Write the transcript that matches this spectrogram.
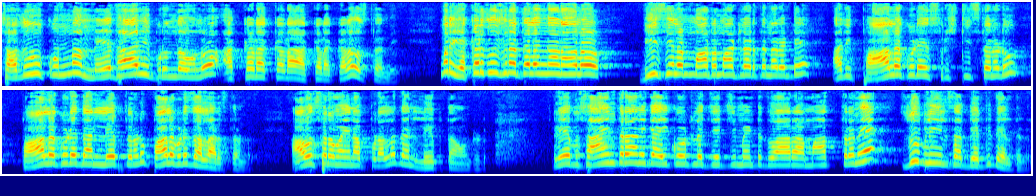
చదువుకున్న మేధావి బృందంలో అక్కడక్కడ అక్కడక్కడ వస్తుంది. మరి ఎక్కడ చూసినా తెలంగాణలో బీసీల మాట మాట్లాడుతున్నారంటే అది పాలకుడే సృష్టిస్తున్నాడు పాలకుడే దాన్ని లేపుతున్నాడు పాలకుడే చల్లారుస్తున్నాడు అవసరమైనప్పుడల్లా దాన్ని లేపుతా ఉంటాడు. రేపు సాయంత్రానికి హైకోర్టులో జడ్జిమెంట్ ద్వారా మాత్రమే జూబ్లీ హిల్స్ అభ్యర్థి తేలుతాడు.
